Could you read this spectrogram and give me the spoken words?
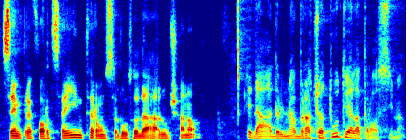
Sempre Forza Inter, un saluto da Luciano. E da Adri, un abbraccio a tutti e alla prossima.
